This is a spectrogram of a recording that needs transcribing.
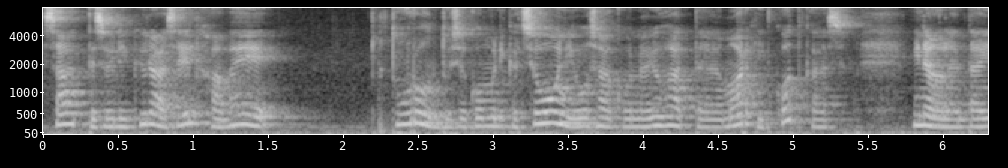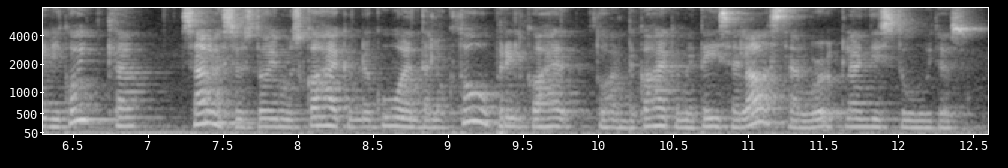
saates oli külas LHV turundus- ja kommunikatsiooniosakonna juhataja Margit Kotkas. mina olen Taivi Koitla, salvestus toimus kahekümne kuuendal oktoobril kahe tuhande kahekümne teisel aastal Worklandi stuudios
